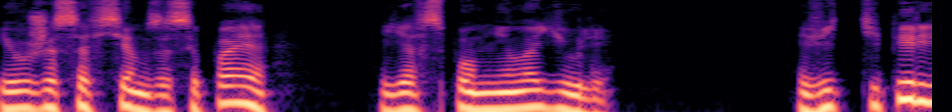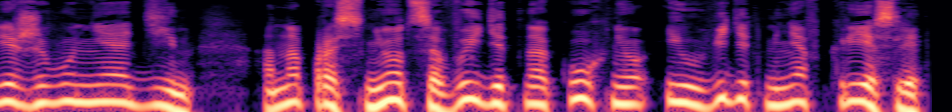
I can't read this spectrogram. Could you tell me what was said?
И уже совсем засыпая, я вспомнила Юли. Ведь теперь я живу не один. Она проснется, выйдет на кухню и увидит меня в кресле,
